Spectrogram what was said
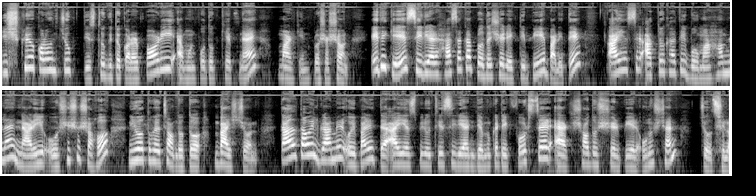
নিষ্ক্রিয়করণ চুক্তি স্থগিত করার পরই এমন পদক্ষেপ নেয় মার্কিন প্রশাসন। এদিকে সিরিয়ার হাসাকা প্রদেশের একটি বিয়ে বাড়িতে আইএসের আত্মঘাতী বোমা হামলায় নারী ও শিশুসহ নিহত হয়েছে অন্তত বাইশ জন। তালতাউইল গ্রামের ওই বাড়িতে আইএস বিরোধী সিরিয়ান ডেমোক্রেটিক ফোর্সের এক সদস্যের বিয়ের অনুষ্ঠান চলছিল।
